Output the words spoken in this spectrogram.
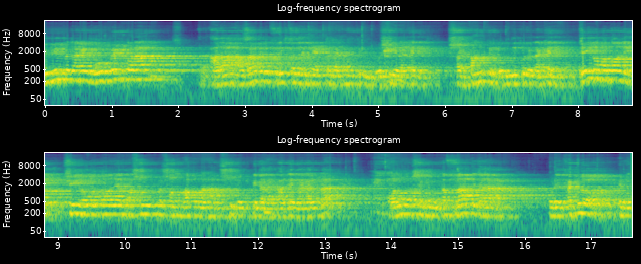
বিভিন্ন জায়গায় মুভমেন্ট করান, আরা আজাবের ফিরিস্তাদেরকে একটা জায়গায় তিনি বসিয়ে রাখেন, শয়তানকে বন্দি করে রাখেন। যেই রমাদানে, সেই রমাদানের অসংখ্য সম্ভাবনা সুযোগকে যারা কাজে লাগালো না, অলস এবং গাফলাতে যারা পড়ে থাকল এবং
